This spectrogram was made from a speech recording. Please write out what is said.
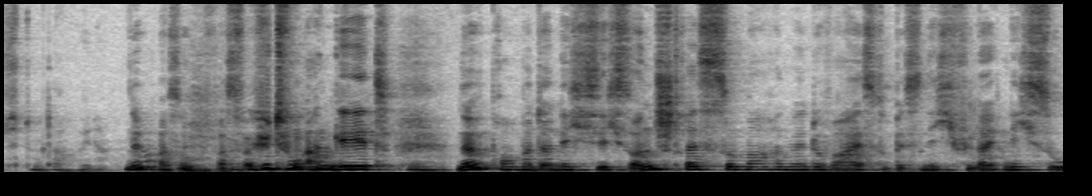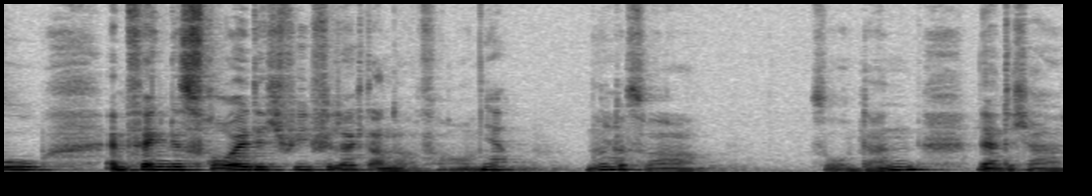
Stimmt auch wieder. Ne? Also was Verhütung angeht, ne, braucht man da nicht sich sonst Stress zu machen, wenn du weißt, du bist nicht vielleicht nicht so empfängnisfreudig wie vielleicht andere Frauen. Ja. Ne, Ja. Das war so. Und dann lernte ich ja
